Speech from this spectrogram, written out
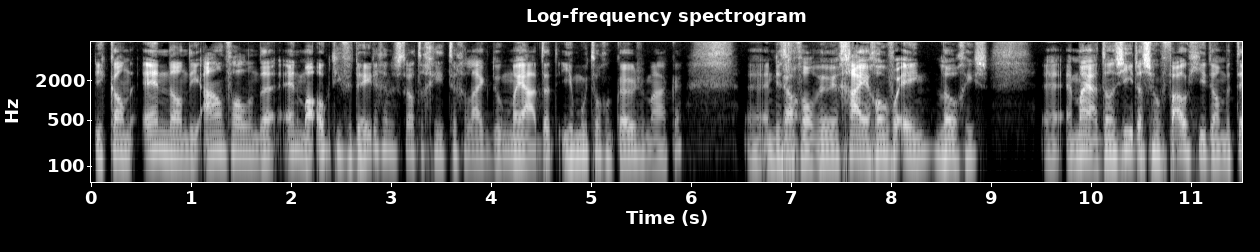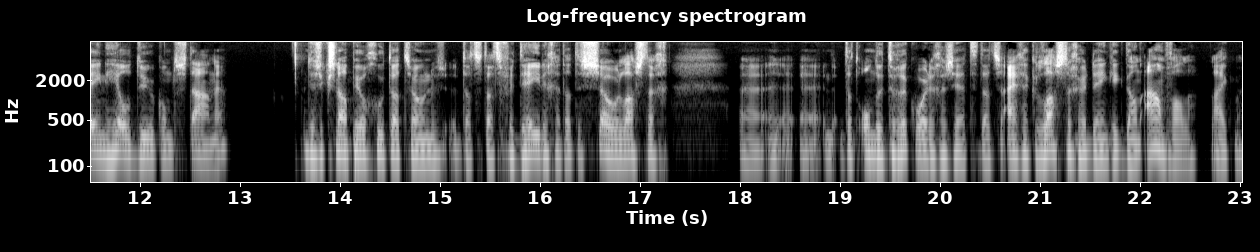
Die kan en dan die aanvallende, en maar ook die verdedigende strategie tegelijk doen. Maar ja, dat, je moet toch een keuze maken. Eh, in dit Ja. geval wil je, ga je gewoon voor één, logisch. Eh, en, maar ja, dan zie je dat zo'n foutje dan meteen heel duur komt te staan. Hè? Dus ik snap heel goed dat zo'n dat, dat verdedigen, dat is zo lastig. Dat onder druk worden gezet, dat is eigenlijk lastiger, denk ik, dan aanvallen, lijkt me.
